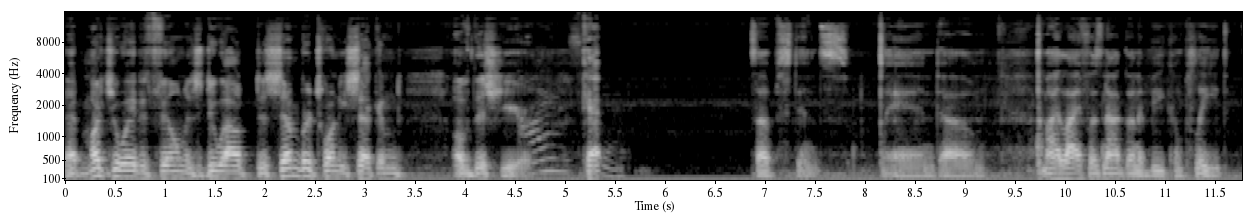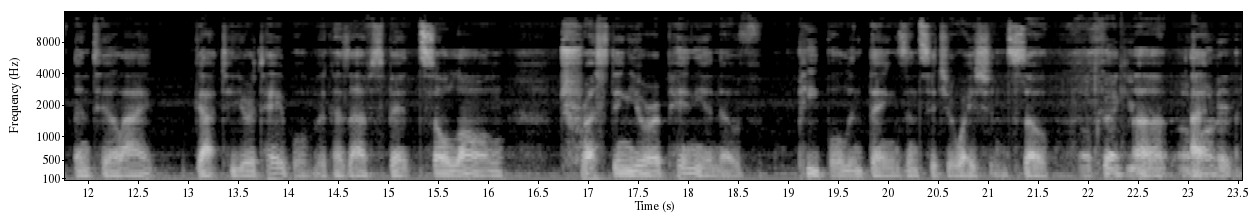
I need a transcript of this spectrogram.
That much awaited film is due out December 22nd of this year. Katt substance. And um, my life was not going to be complete until I got to your table because I've spent so long trusting your opinion of people and things and situations. So, thank you. uh, I'm I honored.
